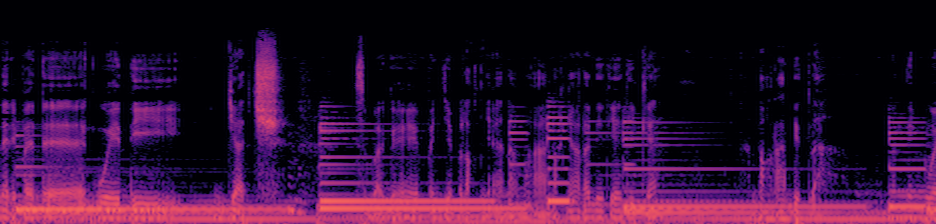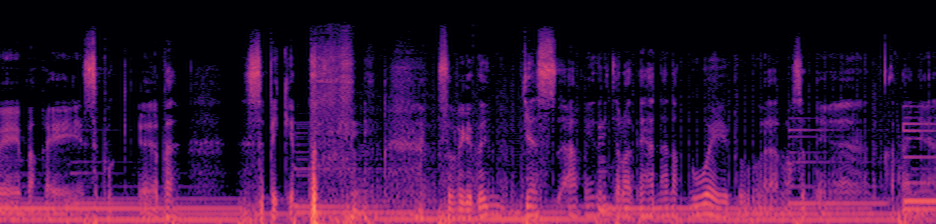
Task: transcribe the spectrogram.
Daripada gue di judge sebagai penjeblaknya nama anaknya Raditya Dika Bang Radit lah. Mending gue pakai sepuk eh, apa sepikit. Sepikit itu just apa itu celotehan anak gue itu nah, maksudnya katanya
